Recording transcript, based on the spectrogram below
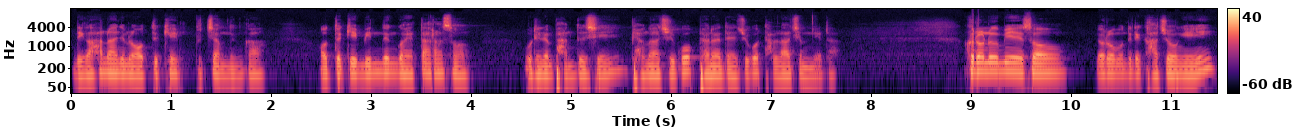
네가 하나님을 어떻게 붙잡는가, 어떻게 믿는가에 따라서 우리는 반드시 변화지고 변화되어지고 달라집니다. 그런 의미에서 여러분들의 가정이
